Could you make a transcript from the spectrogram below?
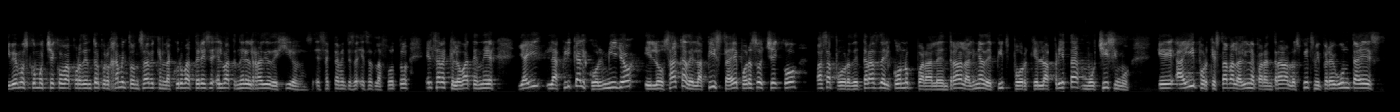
y vemos cómo Checo va por dentro, pero Hamilton sabe que en la curva 13 él va a tener el radio de giro, exactamente esa, es la foto, él sabe que lo va a tener y ahí le aplica el colmillo y lo saca de la pista, ¿eh? por eso Checo pasa por detrás del cono para la entrada a la línea de pits porque lo aprieta muchísimo, que ahí porque estaba la línea para entrar a los pits, mi pregunta es,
